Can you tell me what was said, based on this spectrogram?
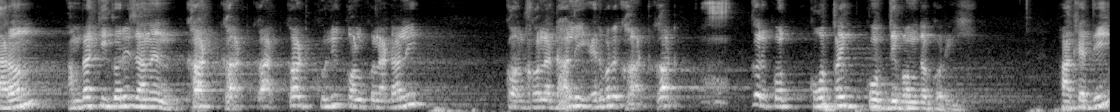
কারণ আমরা কি করি জানেন? খাট খাট খাট খাট খুলি, কলকলা ঢালি কলকলা ঢালি, এরপরে খাট খাট করে কোথায় কদ্দি বন্ধ করি? ফাঁকে দিই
